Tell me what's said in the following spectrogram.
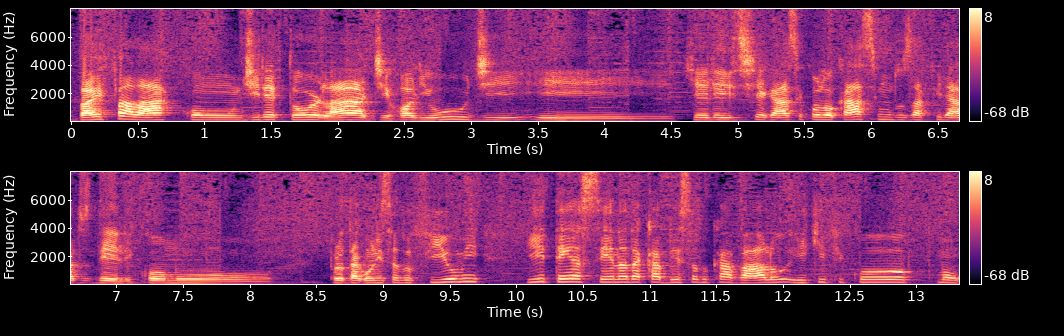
vai falar com um diretor lá de Hollywood e que ele chegasse e colocasse um dos afilhados dele como protagonista do filme e tem a cena da cabeça do cavalo e que ficou bom,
